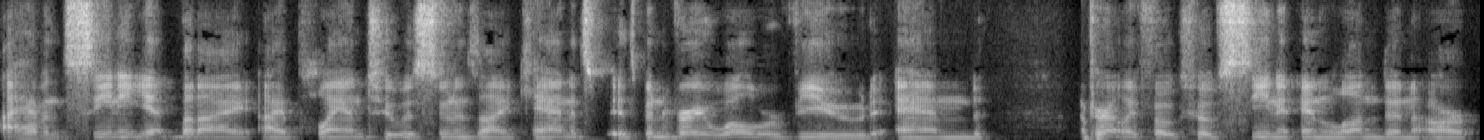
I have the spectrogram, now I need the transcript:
I haven't seen it yet, but I, I plan to as soon as I can. It's it's been very well reviewed, and apparently, folks who have seen it in London are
